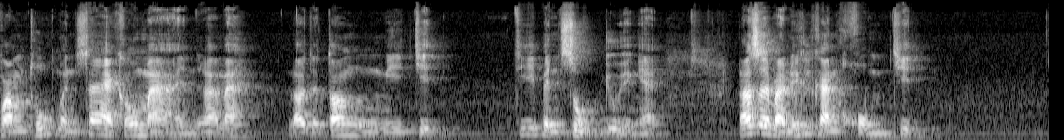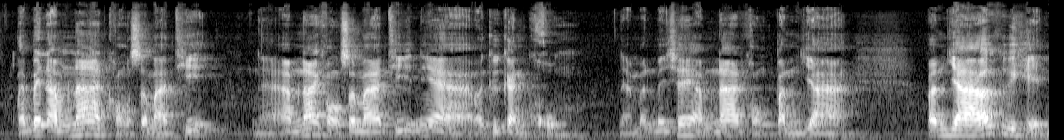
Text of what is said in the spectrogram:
ความทุกข์มันแทรกเข้ามาเห็นไหมเราจะต้องมีจิต ที่เป็นสุขอยู่อย่างเงี้ยลักษณะแบบนี้คือการข่มจิต มันเป็นอำนาจของสมาธินะอำนาจของสมาธิเนี่ยมันคือการข่มนะมันไม่ใช่อำนาจของปัญญา ปัญญาก็คือเห็น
